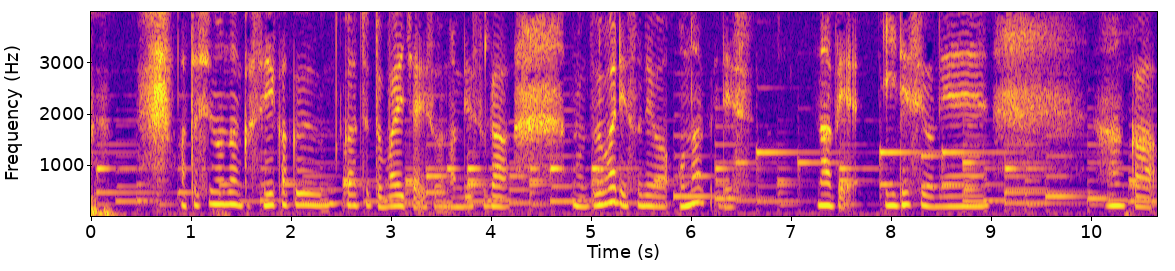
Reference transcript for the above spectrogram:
う。私のなんか性格がちょっとバレちゃいそうなんですがもうズバリそれはお鍋です。鍋いいですよね。なんか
